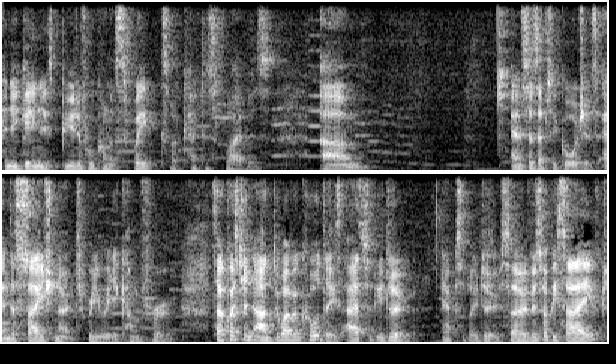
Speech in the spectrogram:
and you're getting these beautiful kind of sweet sort of cactus flavors. Um, and it's just absolutely gorgeous. And the sage notes really, really come through. So, question: uh, Do I record these? I absolutely do. Absolutely do. So this will be saved.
